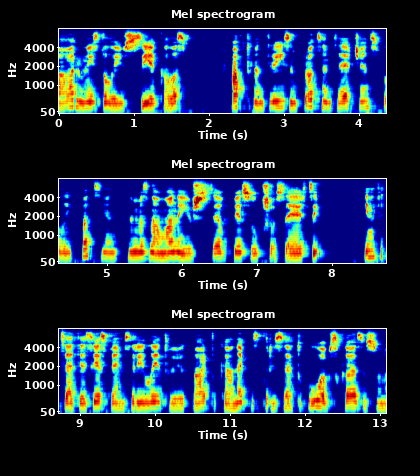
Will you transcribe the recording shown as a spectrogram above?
pāri un izdalījusi iekalas. Aptuveni 30% ērču encefalītu pacienti nemaz nav manījuši sev piesūkšos ērci. Inficēties iespējams arī lietojot pārtikā nepasterizētu govs, kazas un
